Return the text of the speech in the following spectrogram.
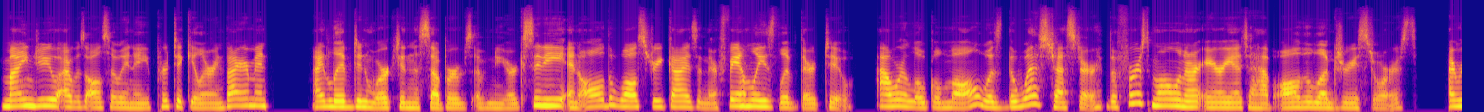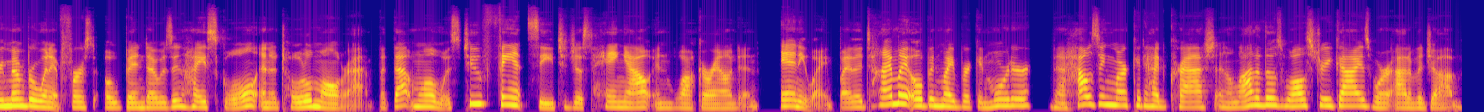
Mind you, I was also in a particular environment I lived and worked in the suburbs of New York City, and all the Wall Street guys and their families lived there too. Our local mall was the Westchester, the first mall in our area to have all the luxury stores. I remember when it first opened, I was in high school and a total mall rat, but that mall was too fancy to just hang out and walk around in. Anyway, by the time I opened my brick and mortar, the housing market had crashed and a lot of those Wall Street guys were out of a job.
